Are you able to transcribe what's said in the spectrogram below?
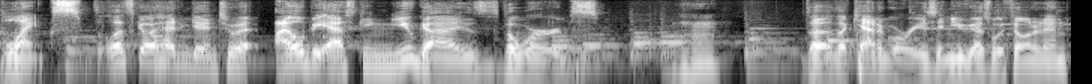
blanks. So let's go ahead and get into it. I will be asking you guys the words Mhm. The the categories, and you guys will be filling it in.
